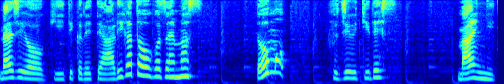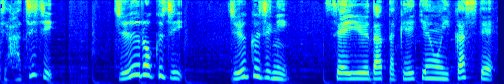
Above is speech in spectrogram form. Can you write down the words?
ラジオを聴いてくれてありがとうございます。どうも、藤幸です。毎日8時、16時、19時に声優だった経験を活かして、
